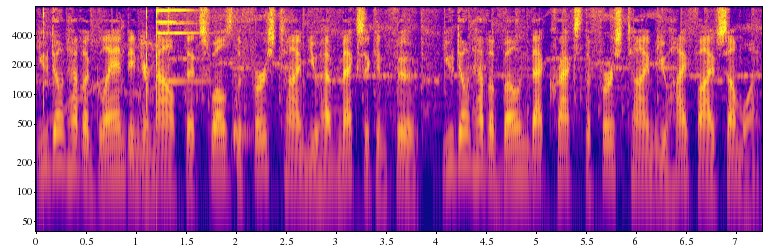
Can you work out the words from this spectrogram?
You don't have a gland in your mouth that swells the first time you have Mexican food. You don't have a bone that cracks the first time you high-five someone.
